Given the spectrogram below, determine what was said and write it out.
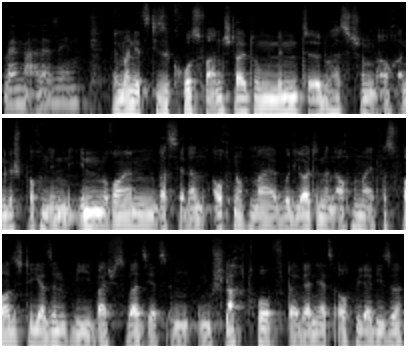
werden wir alle sehen. Wenn man jetzt diese Großveranstaltungen nimmt, äh, du hast schon auch angesprochen in Innenräumen, was ja dann auch nochmal, wo die Leute dann auch nochmal etwas vorsichtiger sind, wie beispielsweise jetzt im, im, Schlachthof, da werden jetzt auch wieder diese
